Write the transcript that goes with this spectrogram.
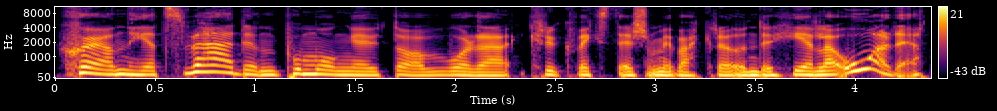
skönhetsvärden på många av våra krukväxter som är vackra under hela året.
